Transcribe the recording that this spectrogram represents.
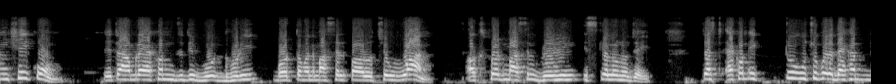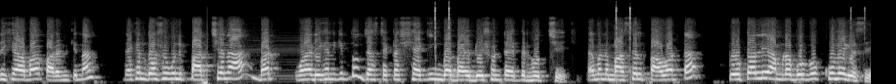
অংশেই কম। যেটা আমরা এখন যদি ধরি, বর্তমানে মাসেল পাওয়ার হচ্ছে one Oxford muscle grading scale অনুযায়ী। জাস্ট এখন একটু উঁচু করে দেখান দেখে আবার পারেন কিনা। দেখেন দর্শক, উনি পারছে না বাট ওনার এখানে কিন্তু জাস্ট একটা শ্যাকিং বা ভাইব্রেশন টাইপের হচ্ছে। তার মানে মাসেল পাওয়ারটা টোটালি আমরা বলব কমে গেছে।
